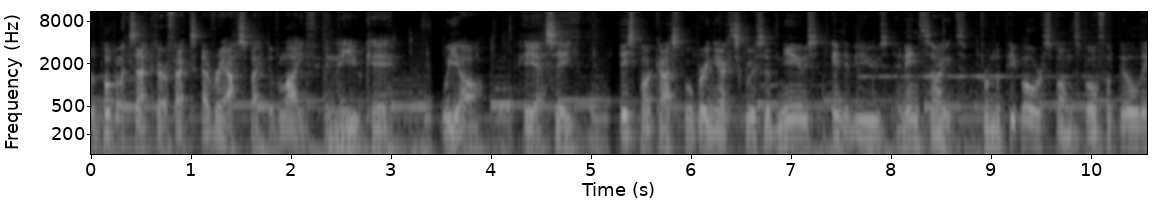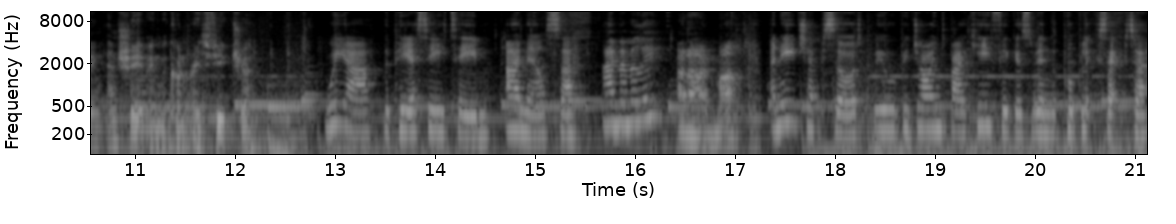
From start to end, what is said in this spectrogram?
The public sector affects every aspect of life in the UK. We are PSE. This podcast will bring you exclusive news, interviews, and insights from the people responsible for building and shaping the country's future. We are the PSE team. I'm Ilsa. I'm Emily. And I'm Matt. And each episode, we will be joined by key figures within the public sector,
